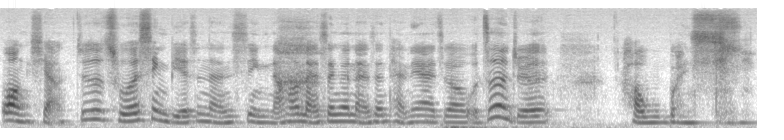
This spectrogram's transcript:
妄想，就是除了性别是男性，然后男生跟男生谈恋爱之外，我真的觉得毫无关系。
